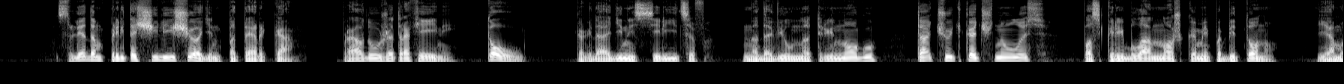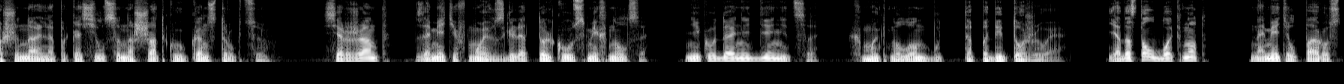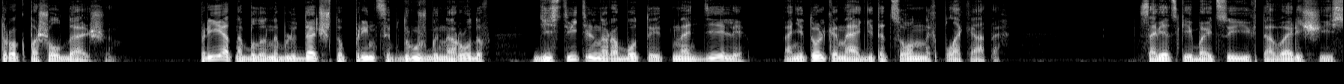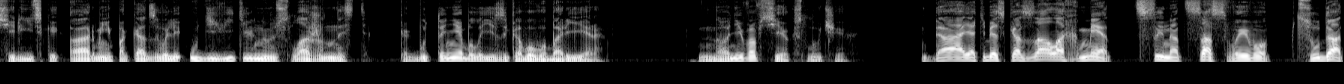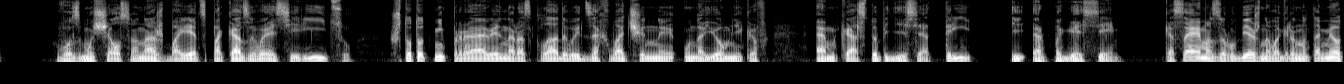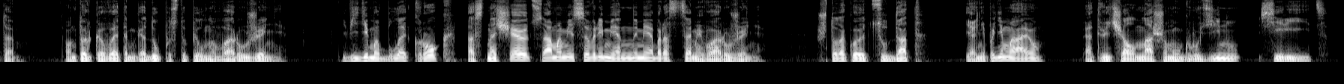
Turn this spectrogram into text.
Следом притащили еще один ПТРК, правда уже трофейный, Тоу. Когда один из сирийцев надавил на треногу, та чуть качнулась, поскребла ножками по бетону. Я машинально покосился на шаткую конструкцию. Сержант, заметив мой взгляд, только усмехнулся. «Никуда не денется», — хмыкнул он, будто подытоживая. Я достал блокнот, наметил пару строк, пошел дальше. Приятно было наблюдать, что принцип дружбы народов действительно работает на деле, а не только на агитационных плакатах. Советские бойцы и их товарищи из сирийской армии показывали удивительную слаженность, как будто не было языкового барьера. Но не во всех случаях. «Да, я тебе сказал, Ахмед, сын отца своего, Цудат!» Возмущался наш боец, показывая сирийцу, что тот неправильно раскладывает захваченные у наемников МК-153 и РПГ-7. Касаемо зарубежного гранатомета, он только в этом году поступил на вооружение. Видимо, Black Rock оснащают самыми современными образцами вооружения. Что такое цудат, я не понимаю, отвечал нашему грузину сириец.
